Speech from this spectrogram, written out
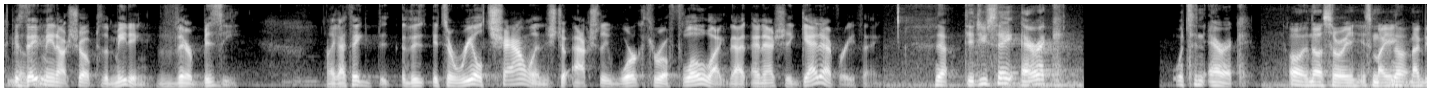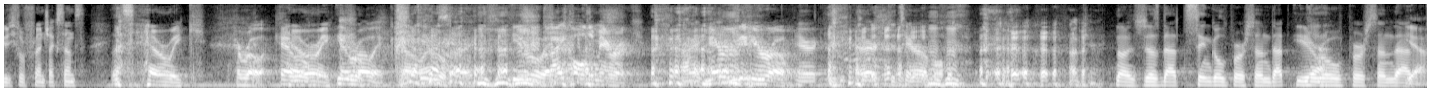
Because they may not show up to the meeting, they're busy. Like, I think th- th- it's a real challenge to actually work through a flow like that and actually get everything. yeah. Did you say Eric? What's an Eric? Oh no, sorry, it's my, No. my beautiful French accent. It's heroic. Heroic. Heroic. Heroic. Oh, I'm sorry. But I called him Eric. Eric the hero. Eric, Eric the Terrible. okay. No, it's just that single person, that hero Yeah. person that Yeah.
